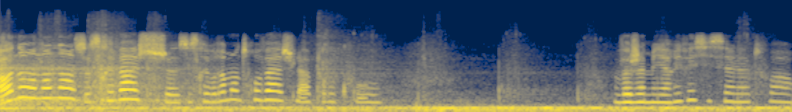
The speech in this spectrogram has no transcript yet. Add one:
Oh non, non, non, ce serait vache. Ce serait vraiment trop vache là pour le coup. Va jamais y arriver si c'est aléatoire.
